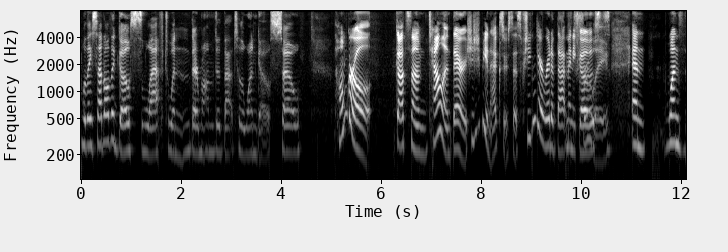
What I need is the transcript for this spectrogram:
Well, they said all the ghosts left when their mom did that to the one ghost. So Homegirl got some talent there. She should be an exorcist. She can get rid of that many Truly. ghosts. And one's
